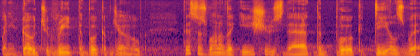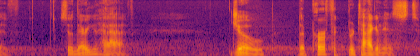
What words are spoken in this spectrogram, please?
when you go to read the book of Job. This is one of the issues that the book deals with. So there you have Job, the perfect protagonist,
